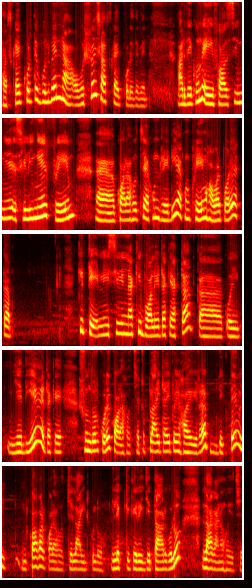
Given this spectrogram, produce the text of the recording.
সাবস্ক্রাইব করতে ভুলবেন না, অবশ্যই সাবস্ক্রাইব করে দেবেন। আর দেখুন, এই ফল সিলিংয়ের ফ্রেম করা হচ্ছে এখন রেডি। এখন ফ্রেম হওয়ার পরে একটা কি টেনিসি নাকি বলে এটাকে একটা ওই ইয়ে দিয়ে এটাকে সুন্দর করে করা হচ্ছে। একটু প্লাই টাইপের হয় এটা দেখতে, ওই কভার করা হচ্ছে লাইটগুলো, ইলেকট্রিকের এই যে তারগুলো লাগানো হয়েছে।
